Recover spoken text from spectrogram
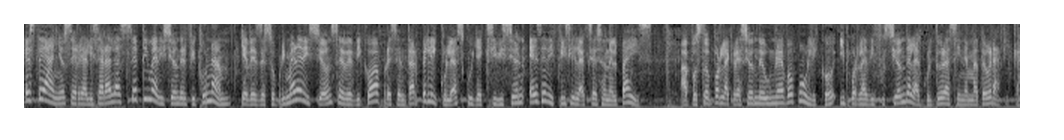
Este año se realizará la séptima edición del FICUNAM, que desde su primera edición se dedicó a presentar películas cuya exhibición es de difícil acceso en el país. Apostó por la creación de un nuevo público y por la difusión de la cultura cinematográfica.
